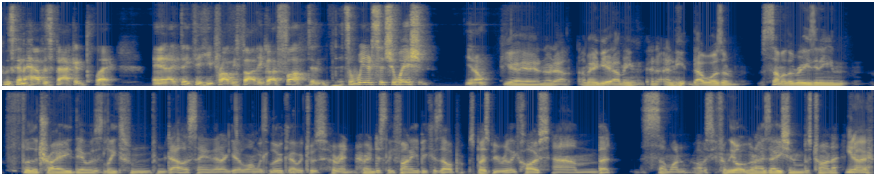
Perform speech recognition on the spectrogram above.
who's going to have his back and play. And I think that he probably thought he got fucked, and it's a weird situation, you know. Yeah, yeah, yeah no doubt. I mean, yeah, I mean, and, and he, that was a some of the reasoning for the trade. There was leaks from from Dallas saying they don't get along with Luka, which was horrendously funny because they were supposed to be really close. Um, but someone obviously from the organization was trying to you know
